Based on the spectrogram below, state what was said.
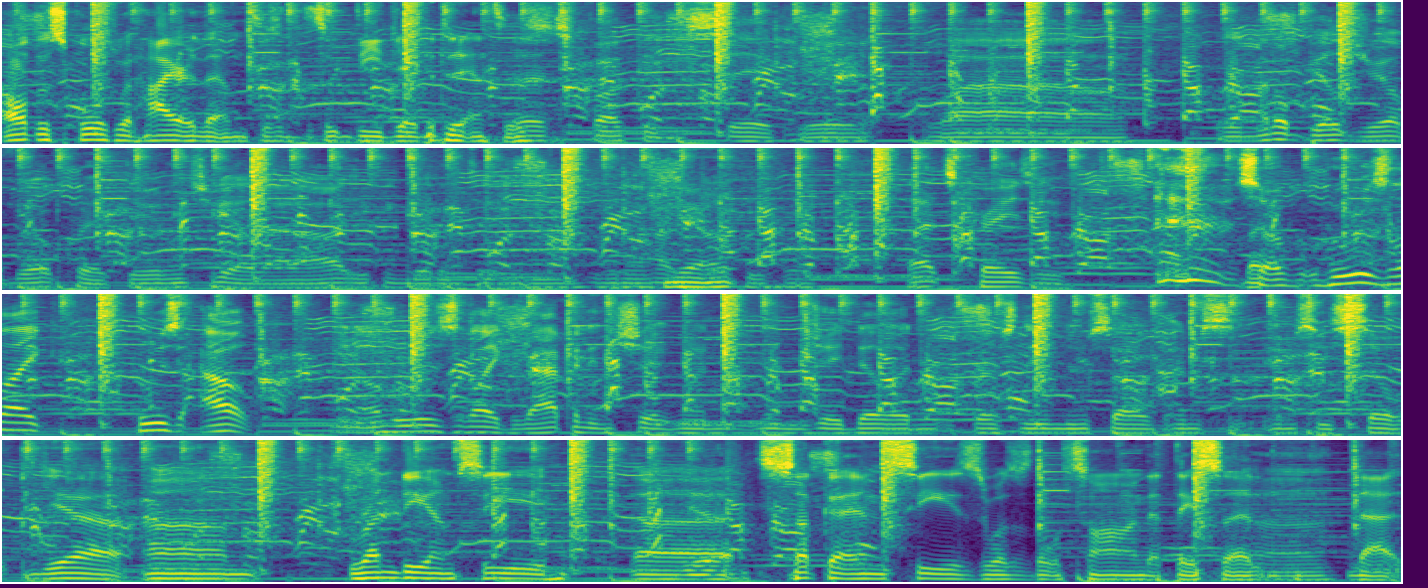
all the schools would hire them to, to DJ the dances. That's fucking sick, dude. Wow. Yeah, that'll build you up real quick, dude. Once you get that out, you can get into you know, you know how to Yeah. people. That's crazy. so who is like, who is out? You know, who is like rapping and shit when, when Jay Dilla first named himself MC, MC Silk? Yeah, um, Run DMC, uh, Yeah. Sucka MCs was the song that they said Uh, that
